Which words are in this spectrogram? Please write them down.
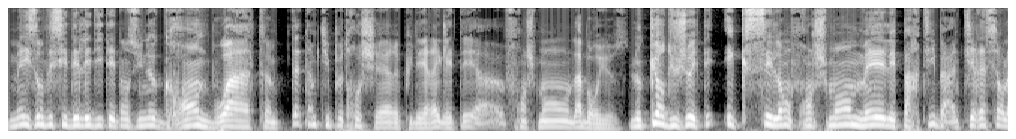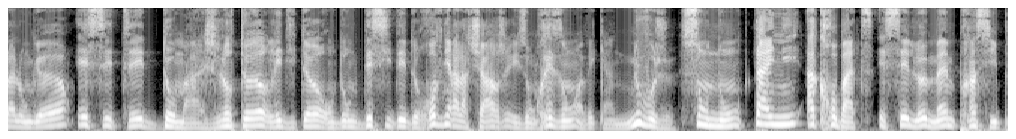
Mais ils ont décidé de l'éditer dans une grande boîte, peut-être un petit peu trop cher, et puis les règles étaient euh, franchement laborieuses. Le cœur du jeu était excellent franchement, mais les parties bah, tiraient sur la longueur et c'était dommage. L'auteur, l'éditeur ont donc décidé de revenir à la charge et ils ont raison avec un nouveau jeu. Son nom, Tiny Acrobats, et c'est le même principe.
